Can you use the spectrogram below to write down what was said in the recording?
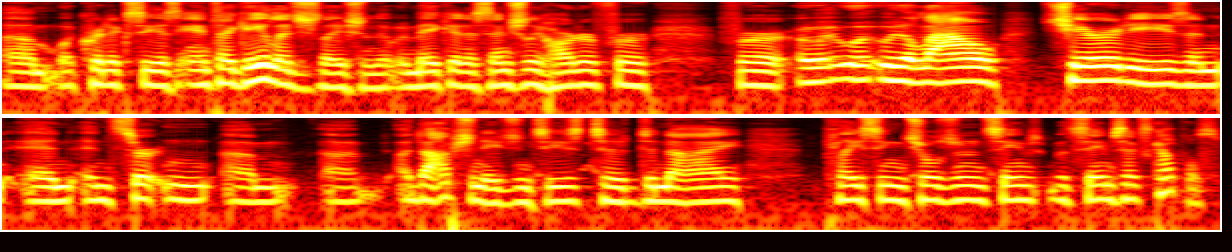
um, what critics see as anti-gay legislation that would make it essentially harder for for it would- would allow charities and and, and certain um, uh, adoption agencies to deny placing children same, with same-sex couples.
